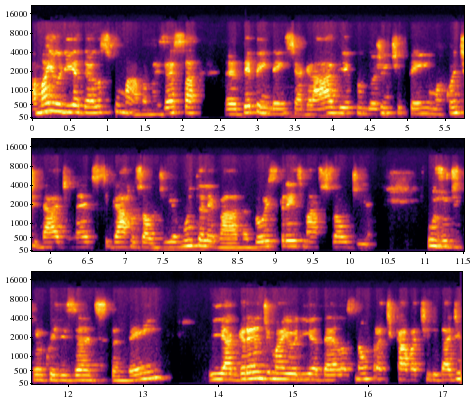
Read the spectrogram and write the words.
A maioria delas fumava, mas essa é, dependência grave é quando a gente tem uma quantidade né, de cigarros ao dia muito elevada, dois, três maços ao dia. Uso de tranquilizantes também, e a grande maioria delas não praticava atividade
